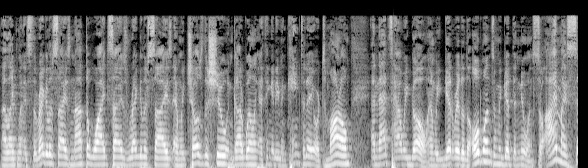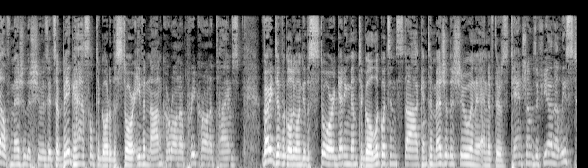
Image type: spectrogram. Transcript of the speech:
I like when it's the regular size, not the wide size, regular size. And we chose the shoe, and God willing, I think it even came today or tomorrow. And that's how we go. And we get rid of the old ones and we get the new ones. So I myself measure the shoes. It's a big hassle to go to the store, even non corona, pre corona times. Very difficult going to the store, getting them to go look what's in stock and to measure the shoe. And, and if there's tantrums, if you have at least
